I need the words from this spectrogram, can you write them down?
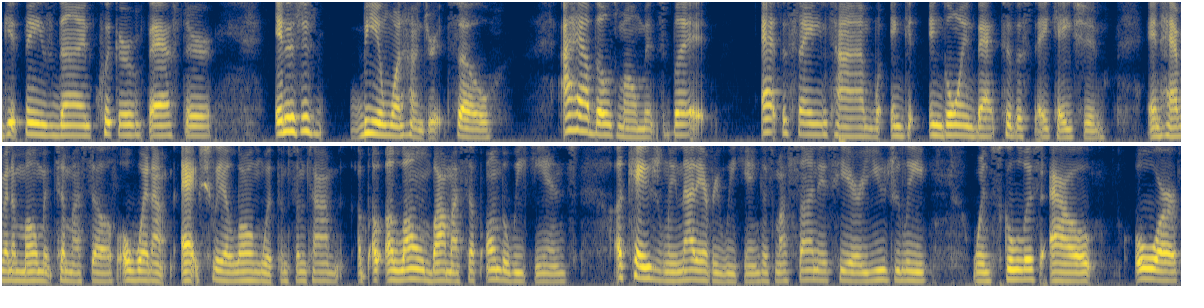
get things done quicker and faster. And it's just being 100. So I have those moments, but at the same time, in, in going back to the staycation, and having a moment to myself or when I'm actually alone with them sometimes alone by myself on the weekends occasionally not every weekend because my son is here usually when school is out or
